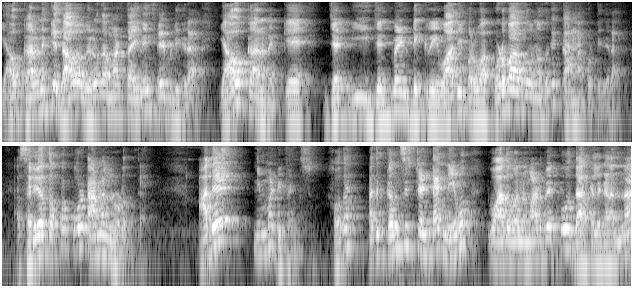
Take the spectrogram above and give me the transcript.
ಯಾವ ಕಾರಣಕ್ಕೆ ದಾವ ವಿರೋಧ ಮಾಡ್ತಾ ಇದೀನಿ ಅಂತ ಹೇಳಿಬಿಟ್ಟಿದ್ದೀರಾ. ಯಾವ ಕಾರಣಕ್ಕೆ ಜಡ್ ಈ ಜಡ್ಮೆಂಟ್ ಡಿಗ್ರಿ ವಾದಿ ಪರ್ವ ಕೊಡಬಾರ್ದು ಅನ್ನೋದಕ್ಕೆ ಕಾರಣ ಕೊಟ್ಟಿದ್ದೀರಾ. ಅದು ಸರಿಯೋ ತಪ್ಪ ಕೋರ್ಟ್ ಆಮೇಲೆ ನೋಡುತ್ತೆ. ಅದೇ ನಿಮ್ಮ ಡಿಫೆನ್ಸ್ ಹೌದಾ? ಅದಕ್ಕೆ ಕನ್ಸಿಸ್ಟೆಂಟಾಗಿ ನೀವು ವಾದವನ್ನು ಮಾಡಬೇಕು, ದಾಖಲೆಗಳನ್ನು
